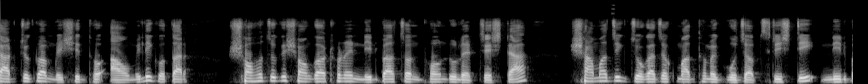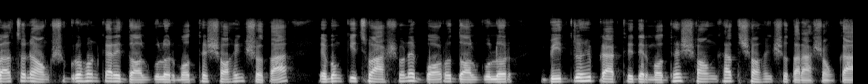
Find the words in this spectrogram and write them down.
কার্যক্রম নিষিদ্ধ আওয়ামী লীগ ও তার সহযোগী সংগঠনের নির্বাচন ভণ্ডুলের চেষ্টা সামাজিক যোগাযোগ মাধ্যমে গুজব সৃষ্টি, নির্বাচনে অংশগ্রহণকারী দলগুলোর মধ্যে সহিংসতা এবং কিছু আসনে বড় দলগুলোর বিদ্রোহী প্রার্থীদের মধ্যে সংঘাত, সহিংসতার আশঙ্কা।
